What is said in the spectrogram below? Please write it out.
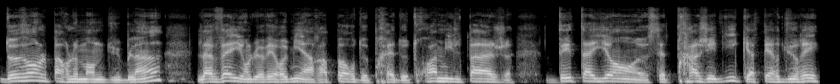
devant le Parlement de Dublin. La veille, on lui avait remis un rapport de près de 3000 pages détaillant euh, cette tragédie qui a perduré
